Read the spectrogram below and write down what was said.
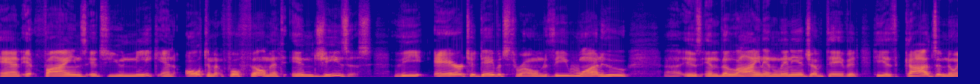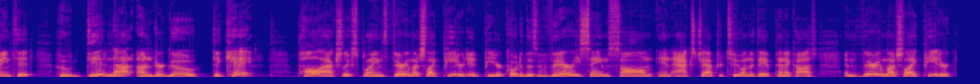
and it finds its unique and ultimate fulfillment in Jesus, the heir to David's throne, the one who uh, is in the line and lineage of David. He is God's anointed who did not undergo decay. Paul actually explains, very much like Peter did. Peter quoted this very same psalm in Acts chapter 2 on the day of Pentecost. And very much like Peter,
